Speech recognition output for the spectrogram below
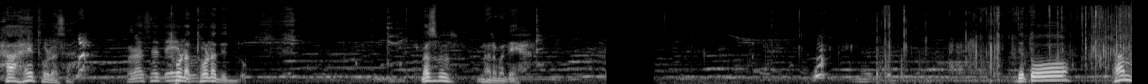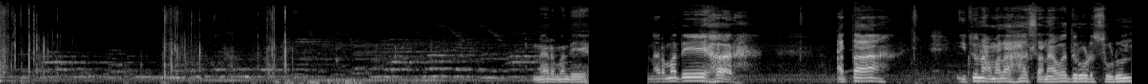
नर्मदे हा आहे थोडासा. थोडासा थोडा थोडा देत दो. बस बस नर्मदे देतो. थांब. नर्मदे. नर्मदे हर. आता इथून आम्हाला हा सनावद रोड सोडून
